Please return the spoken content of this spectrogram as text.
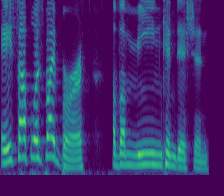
Aesop was by birth of a mean condition,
